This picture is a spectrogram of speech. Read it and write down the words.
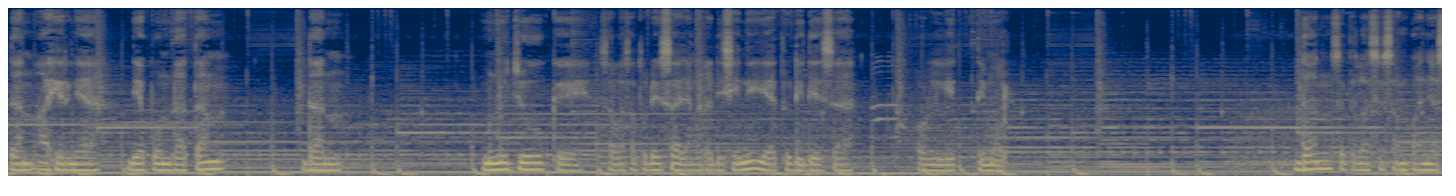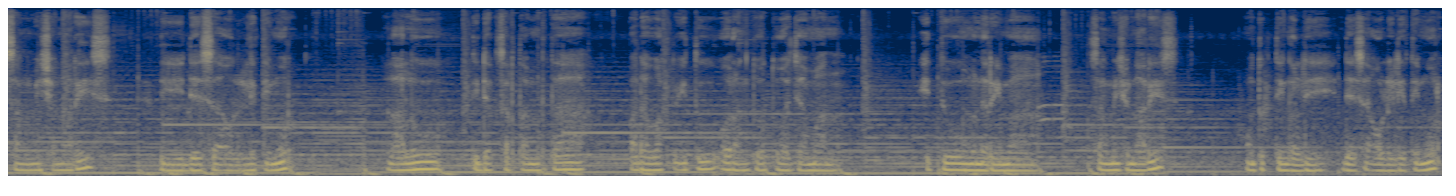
Dan akhirnya dia pun datang dan menuju ke salah satu desa yang ada di sini yaitu di desa Olilit Timur. Dan setelah sesampainya sang misionaris di desa Olilit Timur, lalu tidak serta-merta pada waktu itu orang tua-tua zaman itu menerima sang misionaris untuk tinggal di desa Olilit Timur.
